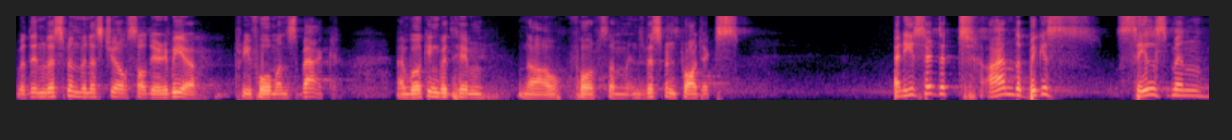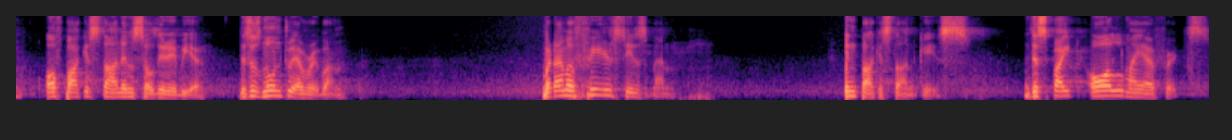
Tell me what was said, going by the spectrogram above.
with the investment minister of Saudi Arabia, three, four months back, I'm working with him now for some investment projects. And he said that I'm the biggest salesman of Pakistan in Saudi Arabia. This is known to everyone. But I'm a failed salesman in Pakistan case, despite all my efforts.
